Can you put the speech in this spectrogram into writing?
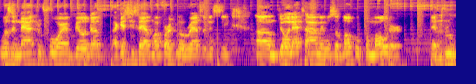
was a natural for it. Build up. I guess you say that was my first little residency. Um, during that time, it was a local promoter that threw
